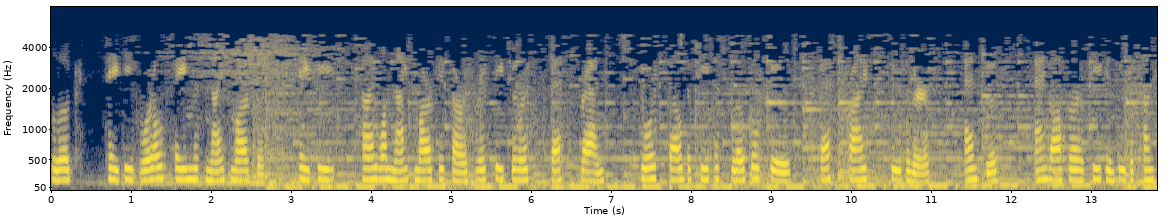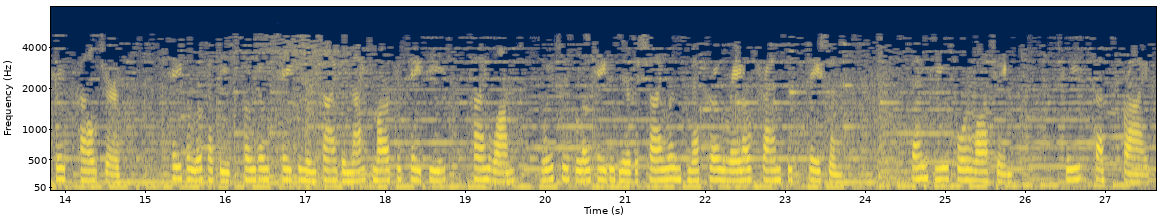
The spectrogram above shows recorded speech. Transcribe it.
Look, Taipei's world famous night market. Taipei, Taiwan night markets are a thrifty tourist's best friend. Stores sell the cheapest local food, best priced souvenirs, and goods, and offer a peek into the country's culture. Take a look at these photos taken inside the night market Taipei, Taiwan, which is located near the Shilin's Metro Rail Transit Station. Thank you for watching. Please subscribe.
